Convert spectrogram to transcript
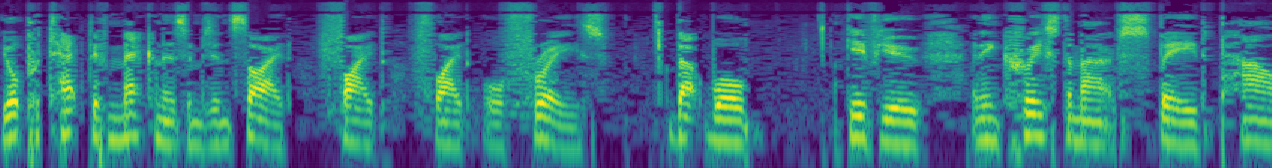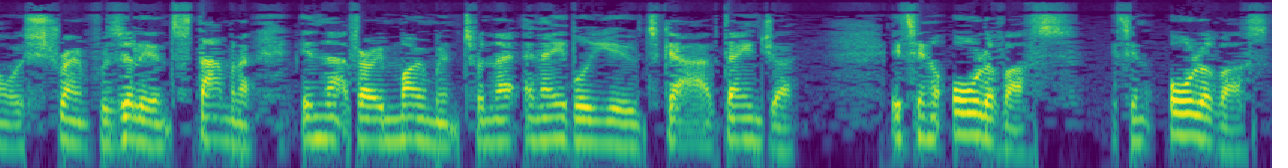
Your protective mechanisms inside fight, flight, or freeze that will give you an increased amount of speed, power, strength, resilience, stamina in that very moment to enable you to get out of danger. It's in all of us. It's in all of us.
